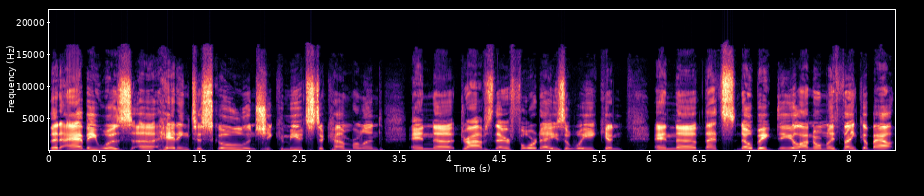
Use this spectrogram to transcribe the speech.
that Abby was uh, heading to school and she commutes to Cumberland and uh, drives there four days a week, and, and uh, that's no big deal. I normally think about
